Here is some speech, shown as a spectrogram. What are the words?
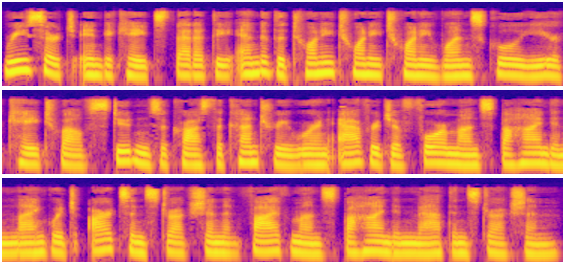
Research indicates that at the end of the 2020 21 school year, K 12 students across the country were an average of four months behind in language arts instruction and five months behind in math instruction.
